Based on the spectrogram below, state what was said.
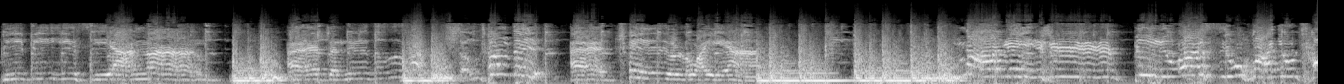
比比仙呐，哎，这女子生成的哎，沉鱼落言，那人是闭月羞花就超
